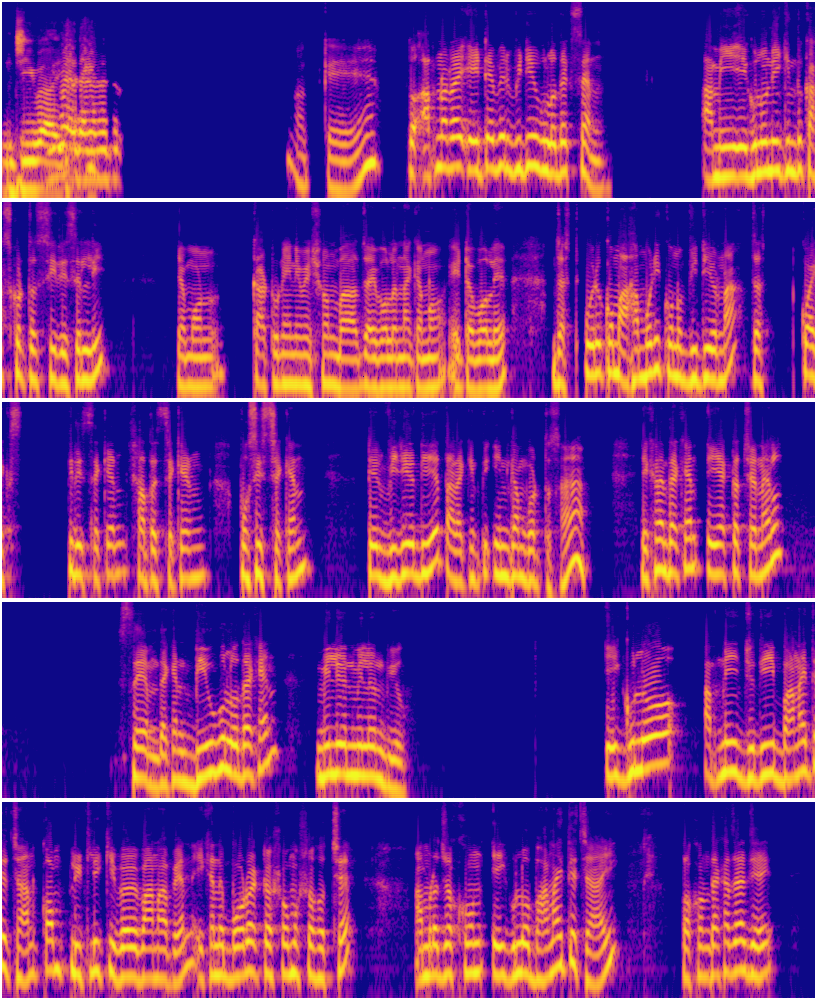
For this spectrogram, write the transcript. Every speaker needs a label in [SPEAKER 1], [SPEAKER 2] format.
[SPEAKER 1] জি ভাই।
[SPEAKER 2] দেখা যেত
[SPEAKER 3] ওকে। তো আপনারা এই টাইপের ভিডিওগুলো দেখছেন? আমি এগুলো নিয়ে কিন্তু কাজ করতেছি রিসেন্টলি যেমন কার্টুন অ্যানিমেশন বা যাই বলে না কেন এটা বলে। জাস্ট ওইরকম আহামরি কোনো ভিডিও না জাস্ট কয়েক তিরিশ সেকেন্ড সাতাশ সেকেন্ড পঁচিশ সেকেন্ড এর ভিডিও দিয়ে তারা কিন্তু ইনকাম করতেছে হ্যাঁ? এখানে দেখেন এই একটা চ্যানেল সেম দেখেন ভিউগুলো দেখেন মিলিয়ন মিলিয়ন ভিউ এইগুলো আপনি যদি বানাইতে চান কমপ্লিটলি কীভাবে বানাবেন এখানে বড় একটা সমস্যা হচ্ছে আমরা যখন এইগুলো বানাইতে চাই তখন দেখা যায় যে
